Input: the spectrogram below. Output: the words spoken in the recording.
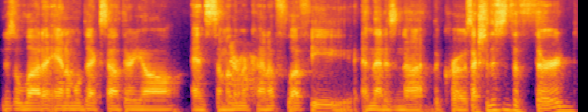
there's a lot of animal decks out there y'all and some of them are kind of fluffy and that is not the crows actually this is the third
